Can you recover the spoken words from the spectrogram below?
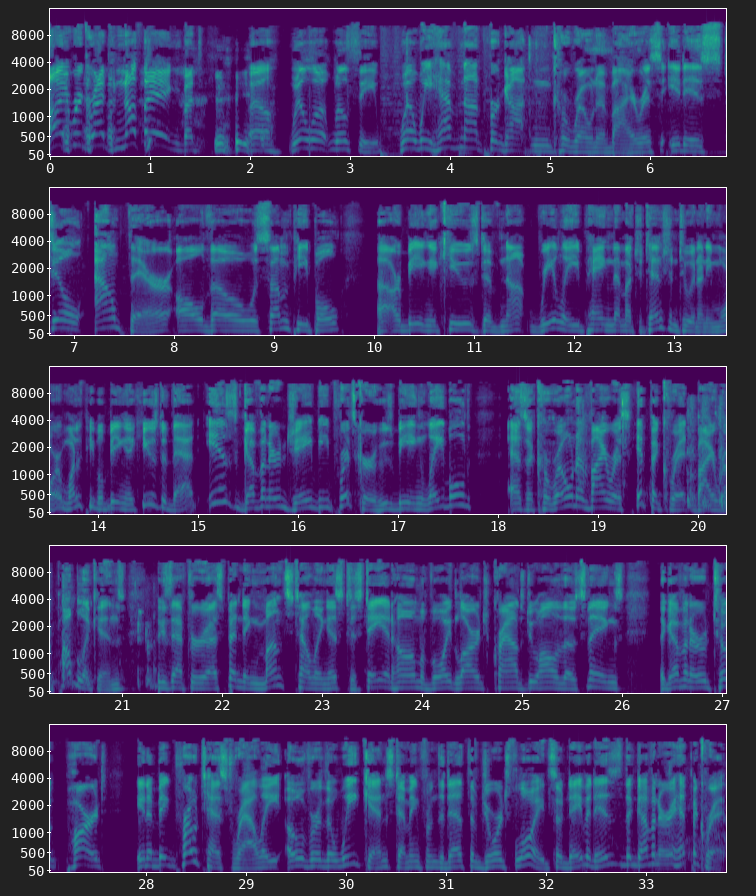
I regret nothing, but well, we'll uh, we'll see. Well, we have not forgotten coronavirus. It is still out there, although some people. Uh, are being accused of not really paying that much attention to it anymore. One of the people being accused of that is Governor J.B. Pritzker, who's being labeled as a coronavirus hypocrite by Republicans because after uh, spending months telling us to stay at home, avoid large crowds, do all of those things, the governor took part in a big protest rally over the weekend stemming from the death of George Floyd. So, David, is the governor a hypocrite?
